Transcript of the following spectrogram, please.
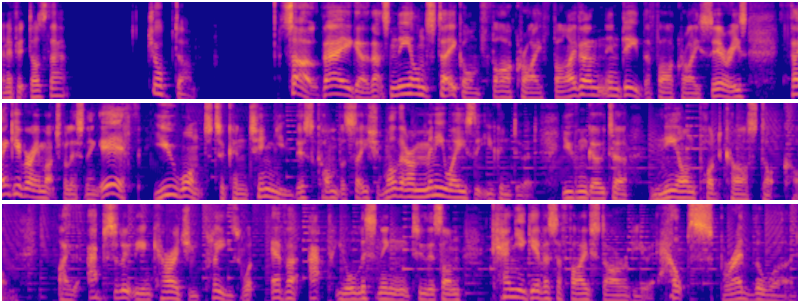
And if it does that, job done. So there you go. That's Neon's take on Far Cry 5 and indeed the Far Cry series. Thank you very much for listening. If you want to continue this conversation, well, there are many ways that you can do it. You can go to neonpodcast.com. I absolutely encourage you, please, whatever app you're listening to this on, can you give us a five star review? It helps spread the word.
